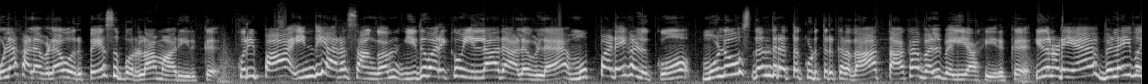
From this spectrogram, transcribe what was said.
உலக அளவுல ஒரு பேசு பொருளா மாறி இருக்கு குறிப்பா இந்திய அரசாங்கம் இதுவரைக்கும் இல்லாத அளவுல முப்படைகளுக்கும் முழு சுதந்திரத்தை கொடுத்திருக்கிறதா தகவல் வெளியாகி இருக்கு. இதனுடைய விளைவு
